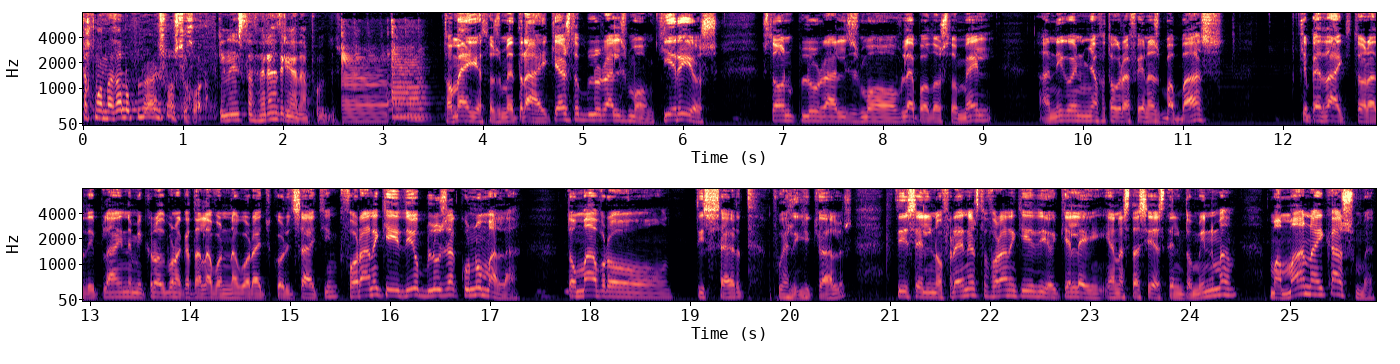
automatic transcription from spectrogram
Έχουμε μεγάλο πλουραλισμό στη χώρα. Είναι σταθερά 30 πόντους. Το μέγεθος μετράει και στον πλουραλισμό. Κυρίως στον πλουραλισμό. Βλέπω εδώ στο mail. Ανοίγω, είναι μια φωτογραφία ένας μπαμπάς και παιδάκι τώρα δίπλα. Είναι μικρό, δεν μπορώ να καταλάβω αν είναι αγοράκι ή κοριτσάκι. Φοράνε και οι δύο μπλούζα κουνούμαλα. Το μαύρο τη ΣΕΡΤ, που έλεγε κι ο άλλος, τη Ελληνοφρένεια, το φοράνε και οι δύο. Και λέει: Η Αναστασία στέλνει το μήνυμα, Μαμά, να εικάσουμε.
